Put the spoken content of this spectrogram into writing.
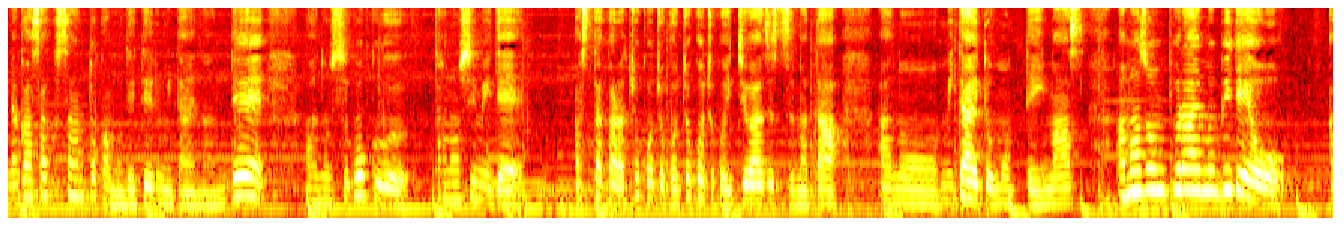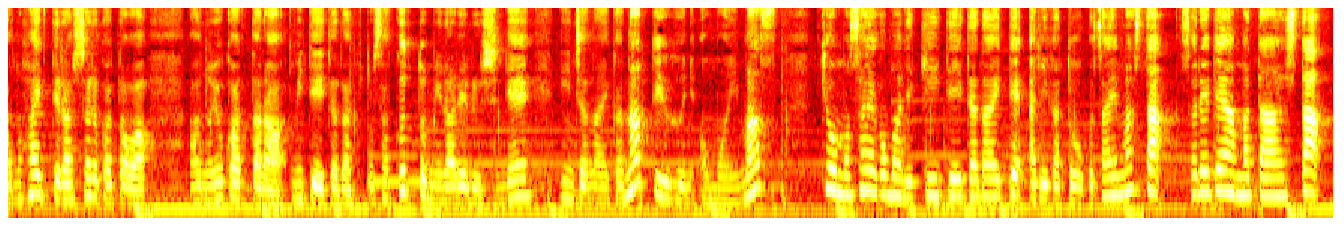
長作さんとかも出てるみたいなんであのすごく楽しみで明日からちょこちょこちょこちょこ1話ずつまたあの見たいと思っています。Amazon プライムビデオあの入ってらっしゃる方はあのよかったら見ていただくとサクッと見られるしねいいんじゃないかなっていうふうに思います。今日も最後まで聞いていただいてありがとうございました。それではまた明日。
